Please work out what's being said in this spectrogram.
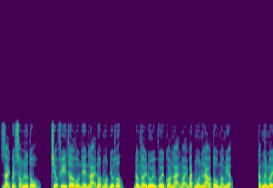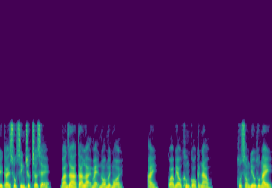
Giải quyết xong lư tổ triệu phi thở hổn hển lại đốt một điếu thuốc đồng thời đối với còn lại ngoại bắt môn láo tổ mở miệng. Các ngươi mấy cái xúc sinh trước chờ sẽ bàn ra ta lại mẹ nó mệt mỏi. Ai quá béo không có cách nào. Hút xong điếu thuốc này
